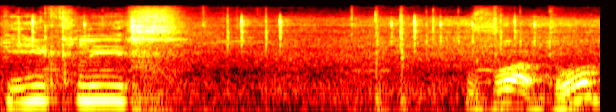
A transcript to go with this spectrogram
Picles. Voador?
